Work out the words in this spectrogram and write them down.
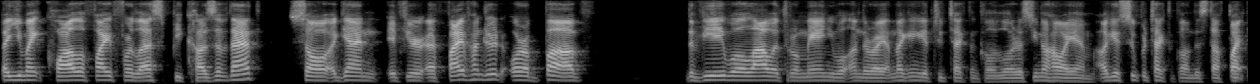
but you might qualify for less because of that. So again, if you're at 500 or above, the VA will allow it through a manual underwrite. I'm not gonna get too technical, Lourdes. You know how I am. I'll get super technical on this stuff, but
